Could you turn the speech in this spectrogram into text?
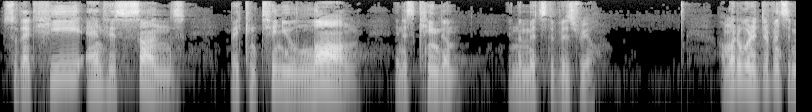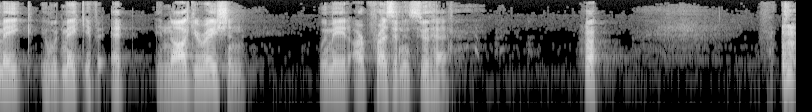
so that he and his sons may continue long in his kingdom in the midst of Israel. I wonder what a difference it make it would make if at inauguration we made our presidents do that. Huh.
